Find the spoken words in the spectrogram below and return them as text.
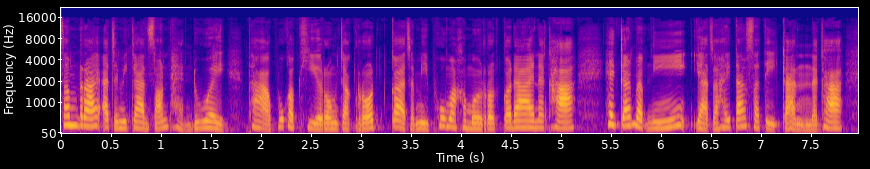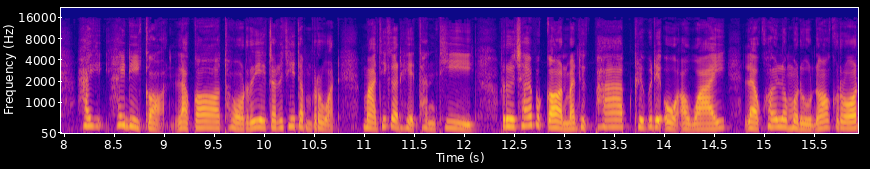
ซ้ำร้ายอาจจะมีการซ้อนแผนด้วย ถ้าผู้ขับขี่ลงจากรถก็อาจจะมีผู้มาขโมยรถก็ได้นะคะ เหตุการณ์แบบนี้อยากจะให้ตั้งสติกันนะคะ ให้ให้ดีก่อนแล้วก็โทรเรียกเจ้าหน้าที่ตำรวจมาที่เกิดเหตุทันที หรือใช้อุปกรณ์บันทึกภาพคลิปวิดีโอเอาไว้ แล้วค่อยลงมาดูนอกรถ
